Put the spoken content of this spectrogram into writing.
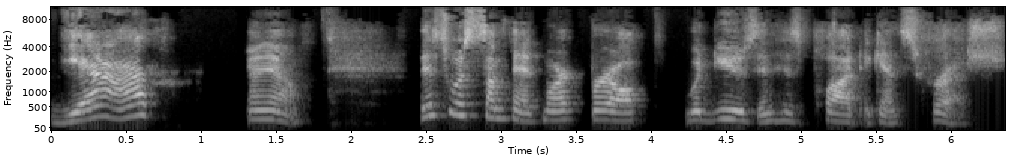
yeah. I know. This was something that Marc Breault would use in his plot against Koresh.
